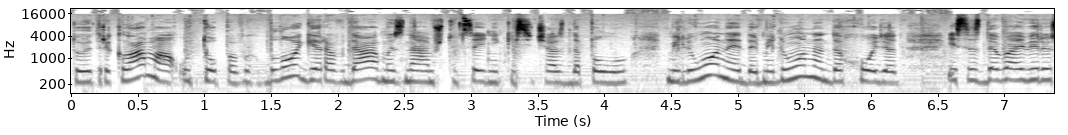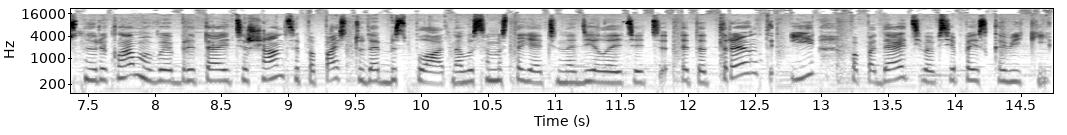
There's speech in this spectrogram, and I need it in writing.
стоит реклама у топовых блогеров, да, мы знаем, что ценники сейчас до полумиллиона и до миллиона доходят. И создавая вирусную рекламу, вы обретаете шансы попасть туда бесплатно. Вы самостоятельно делаете этот тренд и попадаете во все поисковики.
